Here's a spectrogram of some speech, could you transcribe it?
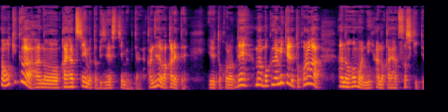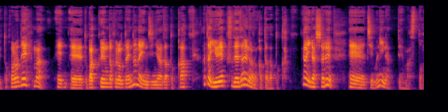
まあ、大きくはあの開発チームとビジネスチームみたいな感じで分かれているところで、まあ、僕が見てるところが、あの、主に、あの、開発組織っていうところで、まあ、え、っ、ー、と、バックエンド、フロントエンドのエンジニアだとか、あとは UX デザイナーの方だとかがいらっしゃる、えー、チームになっていますと。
